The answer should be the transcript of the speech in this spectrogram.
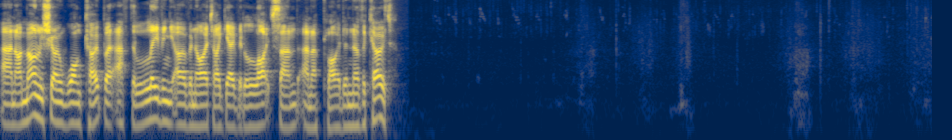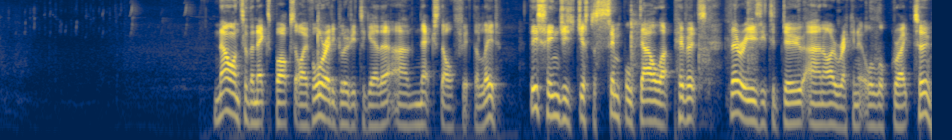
and I'm only showing one coat, but after leaving it overnight, I gave it a light sand and applied another coat. Now on to the next box. I've already glued it together and next I'll fit the lid. This hinge is just a simple dowel that pivots, very easy to do and I reckon it will look great too.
